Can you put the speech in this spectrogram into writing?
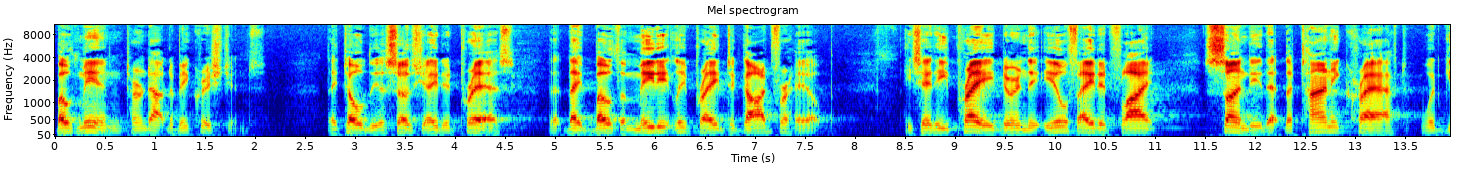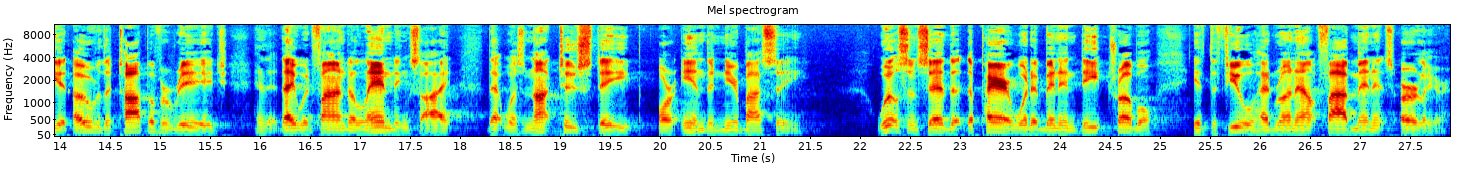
Both men turned out to be Christians. They told the Associated Press that they both immediately prayed to God for help. He said he prayed during the ill fated flight Sunday that the tiny craft would get over the top of a ridge and that they would find a landing site that was not too steep or in the nearby sea. Wilson said that the pair would have been in deep trouble if the fuel had run out five minutes earlier.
